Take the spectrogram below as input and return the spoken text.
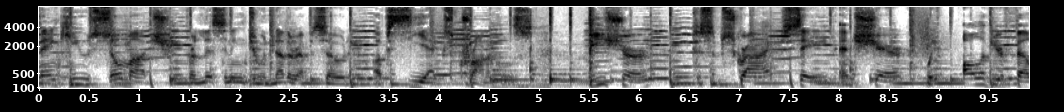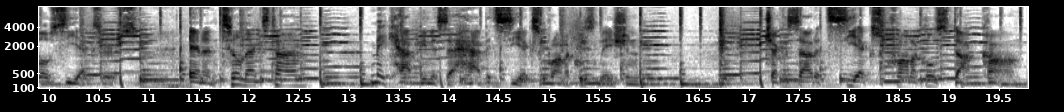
Thank you so much for listening to another episode of CX Chronicles. Be sure to subscribe, save, and share with all of your fellow CXers. And until next time, make happiness a habit, CX Chronicles Nation. Check us out at cxchronicles.com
